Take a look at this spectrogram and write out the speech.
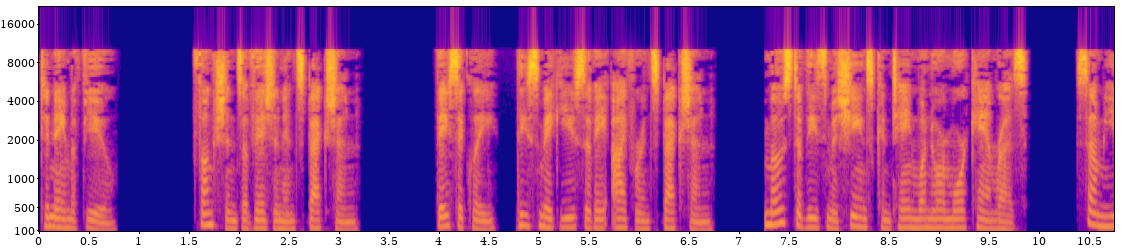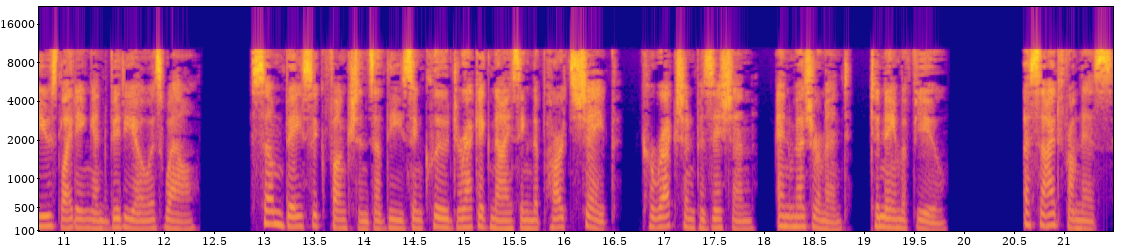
to name a few. Functions of vision inspection. Basically, these make use of AI for inspection. Most of these machines contain one or more cameras. Some use lighting and video as well. Some basic functions of these include recognizing the part's shape, correction position, and measurement, to name a few. Aside from this,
